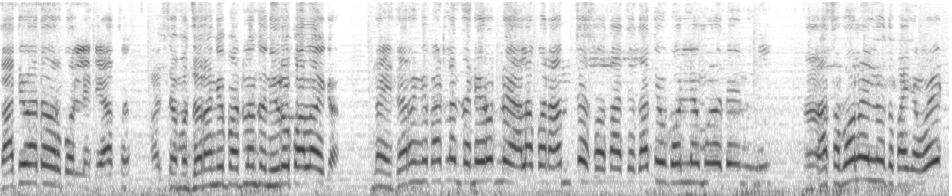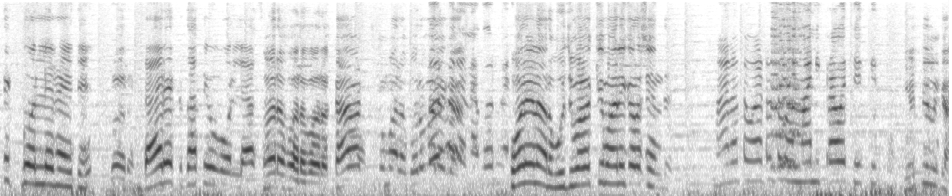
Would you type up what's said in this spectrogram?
जातीवादावर बोलले ते असं. अच्छा मग जरांगे पाटलांचा निरोप आलाय का? नाही जरांगे पाटलांचा निरोप नाही आला पण आमच्या स्वतःच्या जातीवर बोलल्यामुळे त्यांनी. असं बोलायला नव्हतं पाहिजे. वैयक्तिक बोलले नाही ते. बरं. डायरेक्ट जातीवर बोलले असं. बरं बरं बरं. काय वाटतं तुम्हाला? बरोबर आहे का. कोण येणार? भुजबळ की माणिकराव शिंदे? मला तर वाटत माणिकरावच येतील. येतील का?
